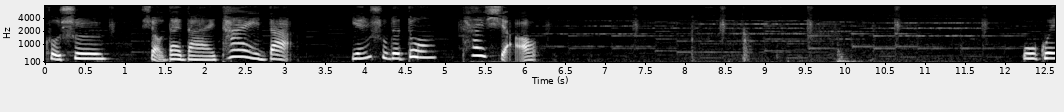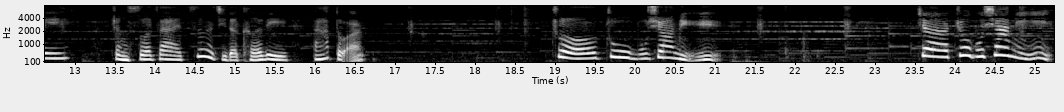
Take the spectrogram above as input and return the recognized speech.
可是小袋袋太大，鼹鼠的洞太小。乌龟。正缩在自己的壳里打盹儿，这住不下你，这住不下你。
